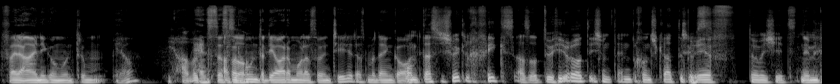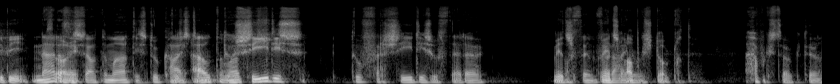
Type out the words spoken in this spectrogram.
Vereinigung. Und darum, ja, Ja, aber haben sie das also- vor 100 Jahren mal so entschieden, dass man dann geht. Und das ist wirklich fix. Also du heiratest und dann bekommst du gerade den. Brief, du bist jetzt nicht mehr dabei. Nein, das Sorry. ist automatisch. Du, kannst automatisch. du scheidest, du verscheidest aus dieser Wirst, aus dem wirst Verein. abgestockt. abgestockt, ja.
